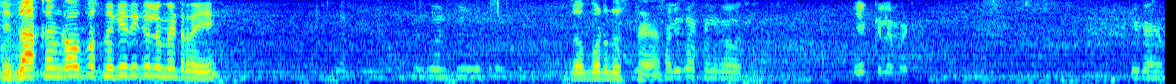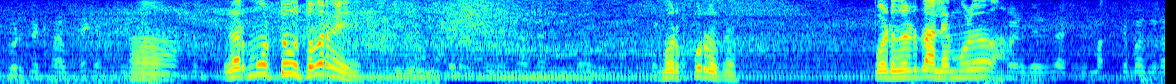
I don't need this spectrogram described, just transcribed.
हे जाकणगावपासून किती किलोमीटर आहे हे? जबरदस्त आहे. खाली एक किलोमीटर. ठीक आहे पुढचं काम आहे का? हां. जर मोठं होतं बरं का हे. भरपूर होतं. पडझड झाल्यामुळं मागच्या बाजूला.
